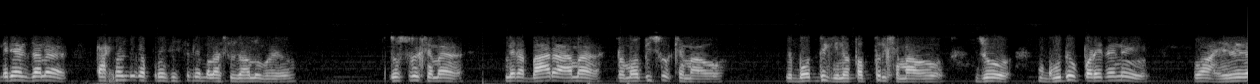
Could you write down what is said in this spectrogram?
मेरो एकजना काठमाडौँका प्रोफेसरले मलाई सुझाउनु भयो दोस्रो खेमा मेरा बाह्र आमा र म बिचको खेमा हो। यो बौद्धिक हिन तत्पुर खेमा हो जो गुदो पढेर नै उहाँ हेरेर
